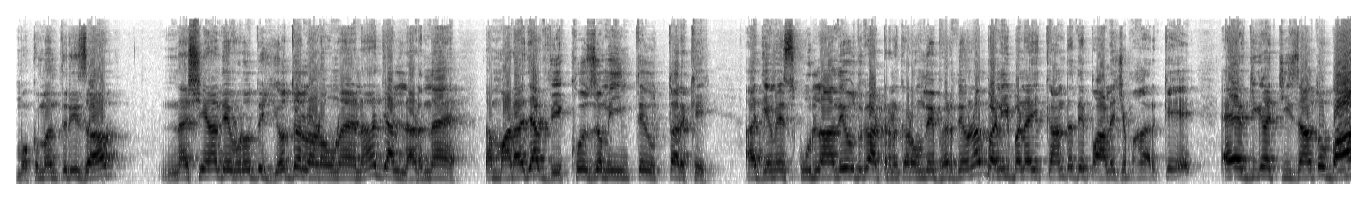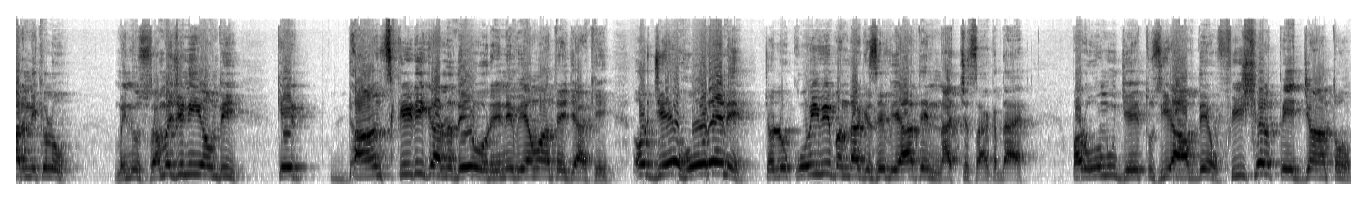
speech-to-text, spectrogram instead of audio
ਮੁੱਖ ਮੰਤਰੀ ਸਾਹਿਬ ਨਸ਼ਿਆਂ ਦੇ ਵਿਰੁੱਧ ਯੁੱਧ ਲੜਾਉਣਾ ਹੈ ਨਾ ਜਾਂ ਲੜਨਾ ਹੈ ਤਾਂ ਮਾੜਾ ਜਿਹਾ ਵੇਖੋ ਜ਼ਮੀਨ ਤੇ ਉਤਰ ਕੇ। ਆ ਜਿਵੇਂ ਸਕੂਲਾਂ ਦੇ ਉਦਘਾਟਨ ਕਰਾਉਂਦੇ ਫਿਰਦੇ ਹੋ ਨਾ, ਬਣੀ ਬਣਾਈ ਕੰਧ ਤੇ ਪਾਲਿਸ਼ ਮਾਰ ਕੇ ਇਹੋ ਜਿਹੀਆਂ ਚੀਜ਼ਾਂ ਤੋਂ ਬਾਹਰ ਨਿਕਲੋ। ਮੈਨੂੰ ਸਮਝ ਨਹੀਂ ਆਉਂਦੀ ਕਿ ਡਾਂਸ ਕਿਹੜੀ ਗੱਲ ਦੇ ਹੋ ਰਹੇ ਨੇ ਵਿਆਹਾਂ ਤੇ ਜਾ ਕੇ। ਔਰ ਜੇ ਹੋ ਰਹੇ ਨੇ, ਚਲੋ ਕੋਈ ਵੀ ਬੰਦਾ ਕਿਸੇ ਵਿਆਹ ਤੇ ਨੱਚ ਸਕਦਾ ਹੈ। ਪਰ ਉਹਨੂੰ ਜੇ ਤੁਸੀਂ ਆਪਦੇ ਅਫੀਸ਼ੀਅਲ ਪੇਜਾਂ ਤੋਂ,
